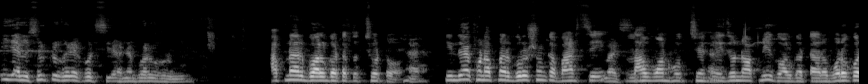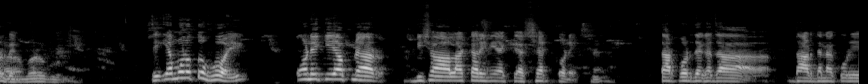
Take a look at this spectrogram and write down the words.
এই যে আমি ছোট্ট করে করছি মানে বড় গরু। আপনার গলগটা তো ছোট হ্যাঁ। কিন্তু এখন আপনার গরুর সংখ্যা বাড়ছে। লাভবান হচ্ছেন হ্যাঁ। এই জন্য আপনি গলগটটা আরও বড় করবেন। হ্যাঁ, বড় করব যে এমনও তো হয় অনেকেই আপনার বিশাল আকারে নিয়ে একটা সেট করে। হ্যাঁ। তারপর দেখা যা ধার দেনা করে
